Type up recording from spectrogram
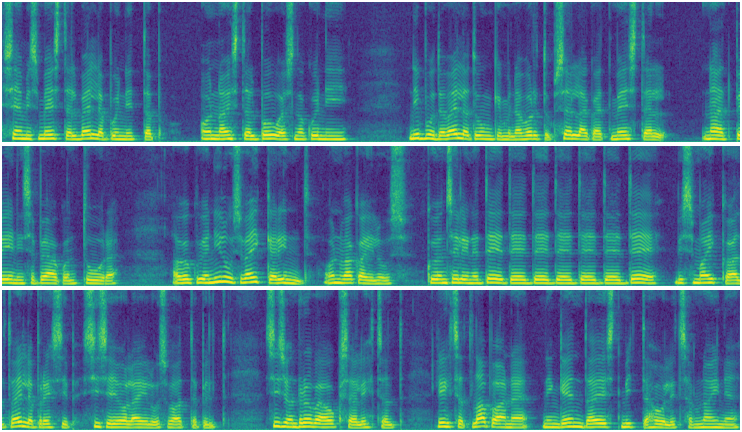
see, mis meestel välja punnitab, on naistel põues nagunii. nibude väljatungimine võrdub sellega, et meestel näed peenise pea kontuure. aga kui on ilus väike rind, on väga ilus. kui on selline D, D, D, D, D, D, D, mis maika alt välja pressib, siis ei ole ilus vaatepilt. siis on rõve okse lihtsalt lihtsalt labane ning enda eest mitte hoolitsev naine.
